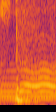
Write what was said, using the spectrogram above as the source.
Stop.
